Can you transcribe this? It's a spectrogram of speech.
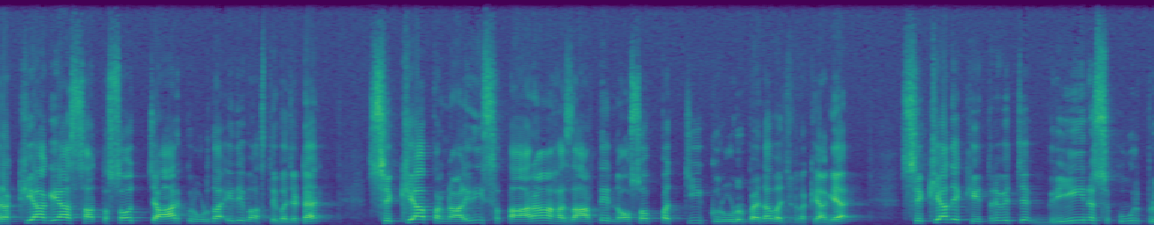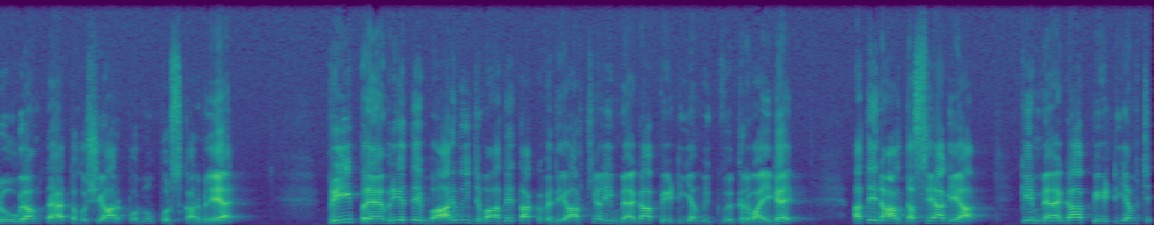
ਰੱਖਿਆ ਗਿਆ 704 ਕਰੋੜ ਦਾ ਇਹਦੇ ਵਾਸਤੇ ਬਜਟ ਹੈ। ਸਿੱਖਿਆ ਪ੍ਰਣਾਲੀ ਦੀ 17000 ਤੇ 925 ਕਰੋੜ ਰੁਪਏ ਦਾ ਬਜਟ ਰੱਖਿਆ ਗਿਆ ਸਿੱਖਿਆ ਦੇ ਖੇਤਰ ਵਿੱਚ ਗ੍ਰੀਨ ਸਕੂਲ ਪ੍ਰੋਗਰਾਮ ਤਹਿਤ ਹੁਸ਼ਿਆਰਪੁਰ ਨੂੰ ਪੁਰਸਕਾਰ ਮਿਲਿਆ ਪ੍ਰੀ ਪ੍ਰਾਇਮਰੀ ਅਤੇ 12ਵੀਂ ਜਮਾਤ ਦੇ ਤੱਕ ਵਿਦਿਆਰਥੀਆਂ ਲਈ ਮੈਗਾ ਪੇਟੀਐਮ ਕਰਵਾਏ ਗਏ। ਅਤੇ ਨਾਲ ਦੱਸਿਆ ਗਿਆ ਕਿ ਮੈਗਾ ਪੇਟੀਐਮ 'ਚ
